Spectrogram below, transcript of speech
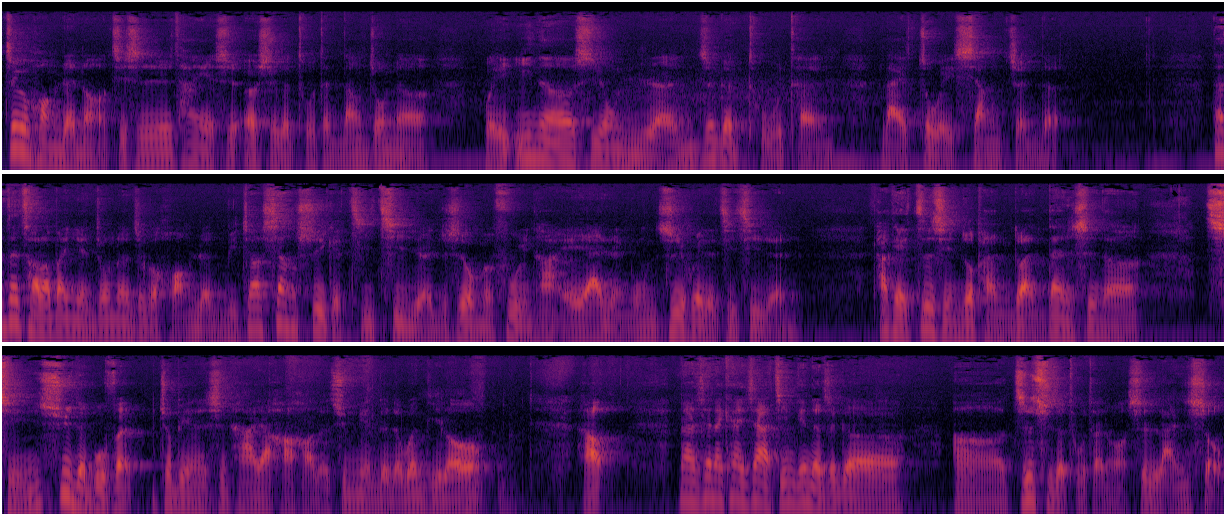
这个黄人哦，其实他也是二十个图腾当中呢，唯一呢是用人这个图腾来作为象征的。那在曹老板眼中呢，这个黄人比较像是一个机器人，就是我们赋予他 AI 人工智慧的机器人，他可以自行做判断，但是呢，情绪的部分就变成是他要好好的去面对的问题喽。好，那先来看一下今天的这个呃支持的图腾哦，是蓝手。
